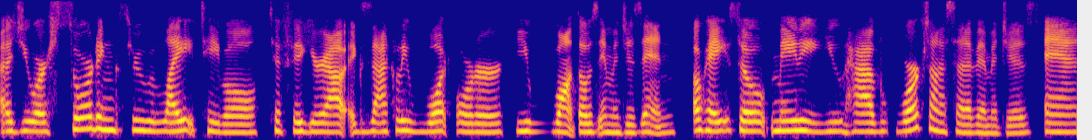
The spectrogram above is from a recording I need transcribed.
as you are sorting through Light Table to figure out exactly what order you want those images in. Okay, so maybe you have worked on a set of images and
